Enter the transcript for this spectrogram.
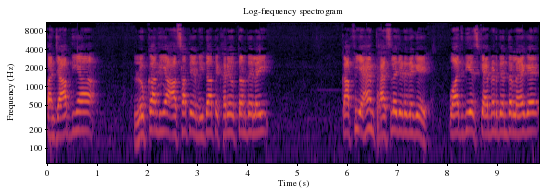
ਪੰਜਾਬ ਦੀਆਂ ਲੋਕਾਂ ਦੀਆਂ ਆਸਾਂ ਤੇ ਉਮੀਦਾਂ ਤੇ ਖਰੇ ਉਤਰਨ ਦੇ ਲਈ ਕਾਫੀ ਅਹਿਮ ਫੈਸਲੇ ਜਿਹੜੇ ਨੇਗੇ, ਉਹ ਅੱਜ ਦੀ ਇਸ ਕੈਬਨਿਟ ਦੇ ਅੰਦਰ ਲਏ ਗਏ,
